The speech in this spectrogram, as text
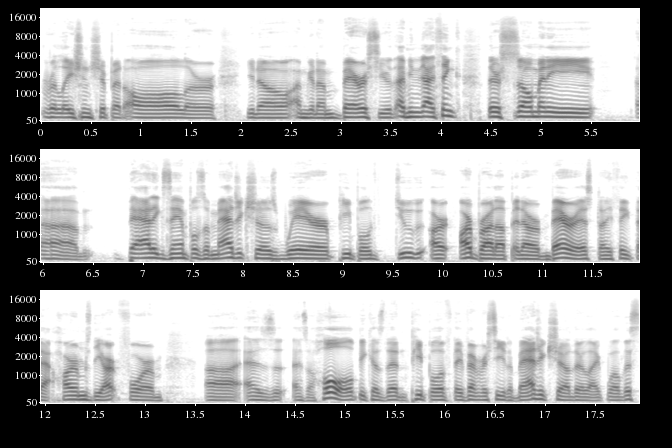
relationship at all, or you know I'm gonna embarrass you. I mean, I think there's so many um, bad examples of magic shows where people do are are brought up and are embarrassed. And I think that harms the art form uh, as as a whole because then people if they've ever seen a magic show they're like well this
